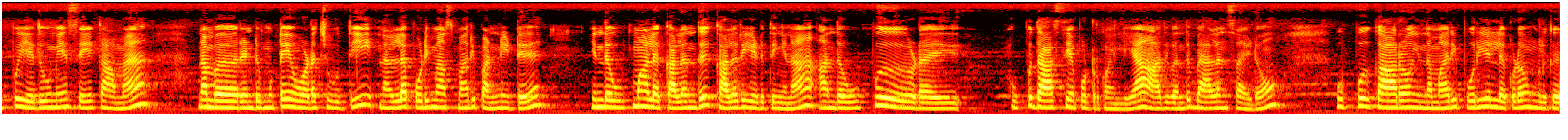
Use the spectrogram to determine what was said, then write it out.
உப்பு எதுவுமே சேர்க்காம நம்ம ரெண்டு முட்டையை உடச்சி ஊற்றி நல்லா பொடி மாஸ் மாதிரி பண்ணிவிட்டு இந்த உப்புமாவில் கலந்து கலரி எடுத்திங்கன்னா அந்த உப்போட உப்பு ஜாஸ்தியாக போட்டிருக்கோம் இல்லையா? அது வந்து பேலன்ஸ் ஆகிடும் உப்பு காரம் இந்த மாதிரி பொரியலில் கூட உங்களுக்கு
